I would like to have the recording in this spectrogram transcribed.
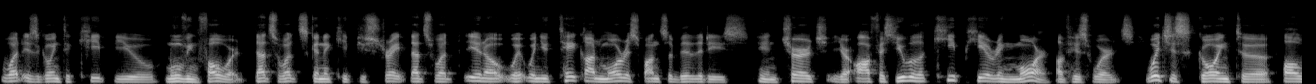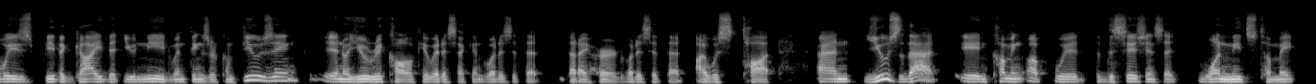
what is going to keep you moving forward. That's what's going to keep you straight. That's what, you know, wh- when you take on more responsibilities in church, your office, you will keep hearing more of his words, which is going to always be the guide that you need when things are confusing. You know, you recall, okay, wait a second, what is it that that I heard? What is it that I was taught? And use that in coming up with the decisions that one needs to make.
